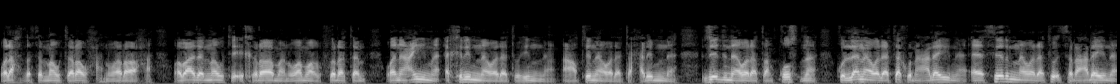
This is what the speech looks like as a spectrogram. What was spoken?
ولحظة الموت روحا وراحة وبعد الموت إكراما ومغفرة ونعيما أكرمنا ولا تهنا أعطنا ولا تحرمنا. زدنا ولا تنقصنا كلنا ولا تكن علينا آثرنا ولا تؤثر علينا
